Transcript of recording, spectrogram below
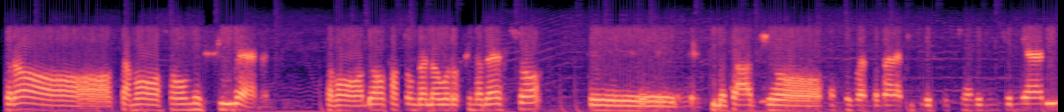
però siamo, siamo messi bene, siamo, abbiamo fatto un bel lavoro fino adesso e il pilotaggio sta seguendo bene tutte le istruzioni degli ingegneri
